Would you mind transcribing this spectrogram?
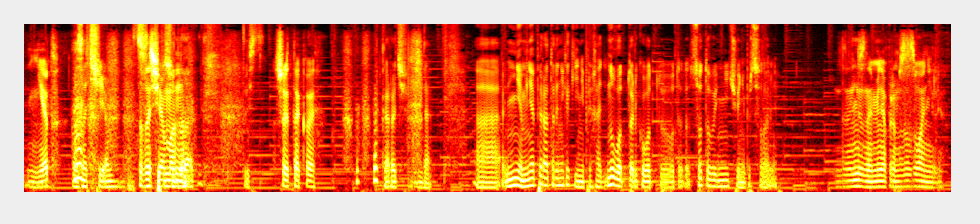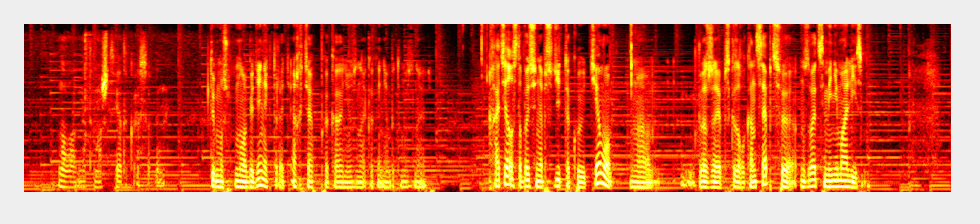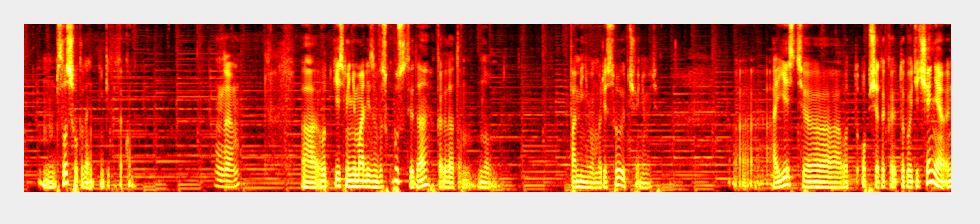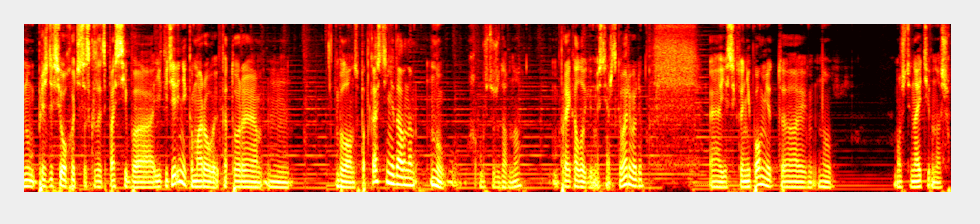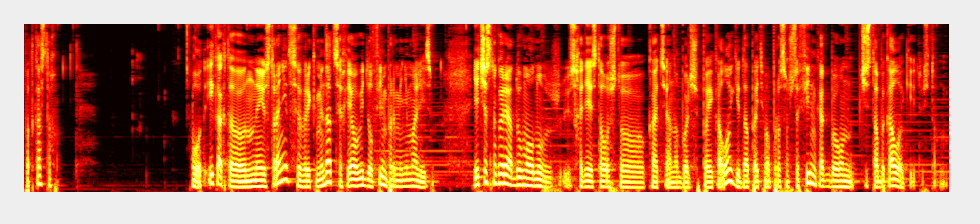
Нет. А зачем? Зачем она? То есть... Что это такое? Короче, да. А, не, мне операторы никакие не приходили. Ну вот только вот, вот этот сотовый ничего не присылали. Да не знаю, меня прям зазвонили. Ну ладно, это может я такой особенный. Ты, может, много денег тратить? А хотя, как они узнают, как они об этом узнают? Хотела с тобой сегодня обсудить такую тему. Даже я бы сказал, концепцию, называется минимализм. Слышал когда-нибудь, Никита, о таком? Да. А, вот есть минимализм в искусстве, да, когда там, ну, по минимуму рисуют что-нибудь. А, а есть э, вот общее такое, такое течение. Ну, прежде всего хочется сказать спасибо Екатерине Комаровой, которая была у нас в подкасте недавно, ну, может, уже давно. Про экологию мы с ней разговаривали. Э, если кто не помнит, э, ну, можете найти в наших подкастах. Вот, и как-то на ее странице в рекомендациях я увидел фильм про минимализм. Я, честно говоря, думал, ну, исходя из того, что Катя, она больше по экологии, да, по этим вопросам, что фильм как бы он чисто об экологии, то есть там,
